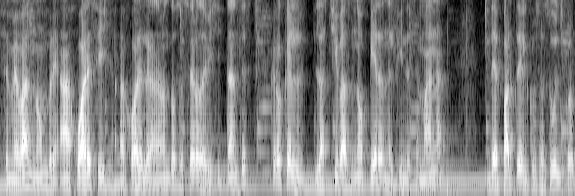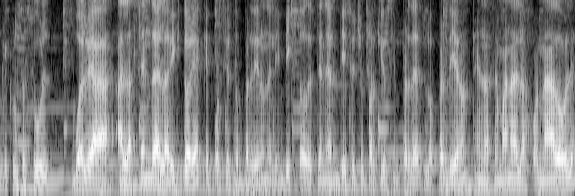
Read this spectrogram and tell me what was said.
Se me va el nombre. Ah, Juárez sí, a Juárez le ganaron 2 a 0 de visitantes. Creo que las Chivas no pierden el fin de semana de parte del Cruz Azul. Creo que Cruz Azul vuelve a, la senda de la victoria, que por cierto perdieron el invicto de tener 18 partidos sin perder, lo perdieron en la semana de la jornada doble.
